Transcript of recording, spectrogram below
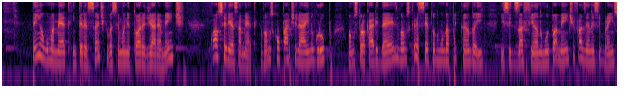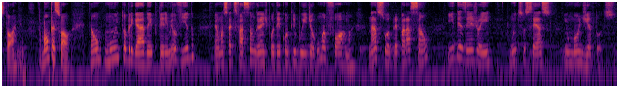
Tem alguma métrica interessante que você monitora diariamente? Qual seria essa métrica? Vamos compartilhar aí no grupo, vamos trocar ideias e vamos crescer, todo mundo aplicando aí e se desafiando mutuamente e fazendo esse brainstorm. Tá bom, pessoal? Então, muito obrigado aí por terem me ouvido. É uma satisfação grande poder contribuir de alguma forma na sua preparação e desejo aí muito sucesso e um bom dia a todos.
